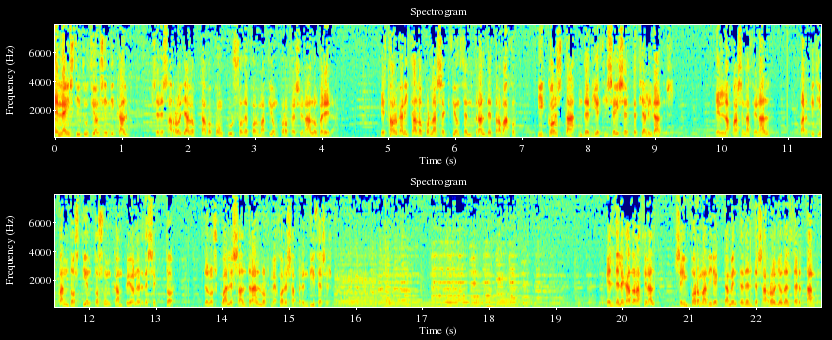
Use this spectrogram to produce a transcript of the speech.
En la institución sindical se desarrolla el octavo concurso de formación profesional obrera. Está organizado por la sección central de trabajo y consta de 16 especialidades. En la fase nacional participan 201 campeones de sector, de los cuales saldrán los mejores aprendices. El delegado nacional se informa directamente del desarrollo del certamen.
